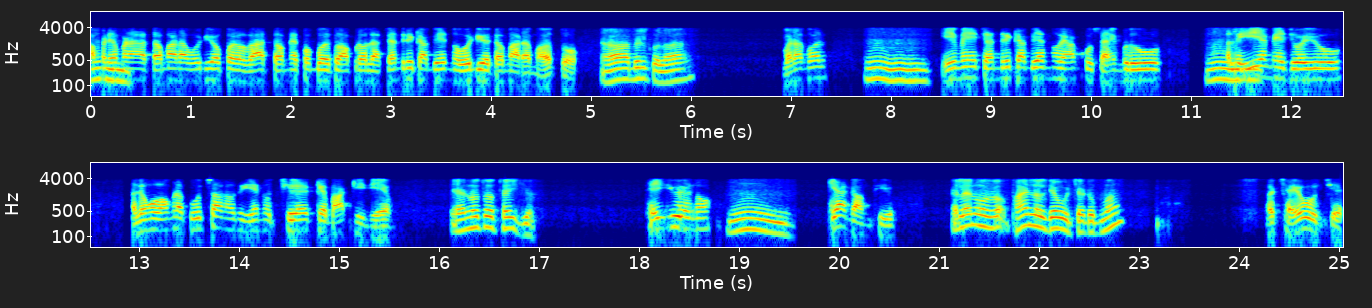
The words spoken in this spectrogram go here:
આપણે હમણાં તમારા ઓડિયો પર વાત તમને ખબર તો આપણો ઓલા ચંદ્રિકા બેન નો ઓડિયો તમારામાં હતો. હા બિલકુલ હા. બરાબર? એ મેં ચંદ્રિકા બેનનું આખું સાંભળ્યું. એટલે એ મેં જોયું. એટલે હું હમણાં પૂછવાનો હતો એનું છે કે બાકી છે એમ? એનું તો થઈ ગયું. થઈ ગયું એનું? હમ. ક્યાં ગામ થયું? એટલે એનું ફાઇનલ જેવું છે ટૂંકમાં. અચ્છા એવું જ છે.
